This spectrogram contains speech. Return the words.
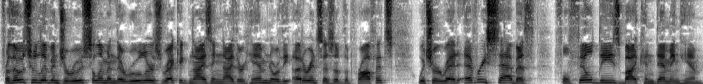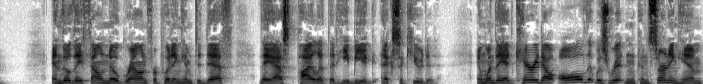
For those who live in Jerusalem and their rulers, recognizing neither him nor the utterances of the prophets, which are read every Sabbath, fulfilled these by condemning him. And though they found no ground for putting him to death, they asked Pilate that he be executed. And when they had carried out all that was written concerning him,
